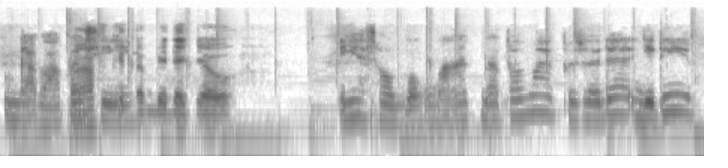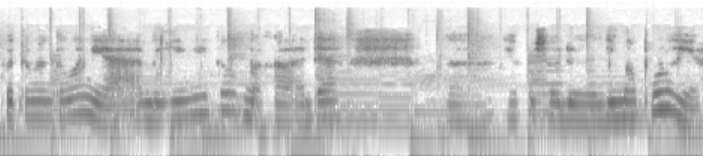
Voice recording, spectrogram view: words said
Nggak apa-apa sih. kita beda jauh. Iya sombong banget Bapak mah episode Jadi buat teman-teman ya Abis ini tuh bakal ada eh, episode 50 ya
